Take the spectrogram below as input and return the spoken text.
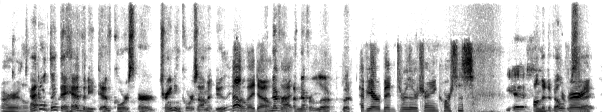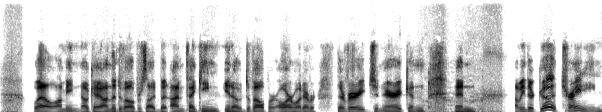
or I don't think they have any dev course or training course on it, do they? No, I they don't. I've never, I- I've never looked, but have you ever been through their training courses Yes. on the developer very- side, well, I mean, okay, on the developer side, but I'm thinking, you know, developer or whatever. They're very generic and and I mean, they're good training.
